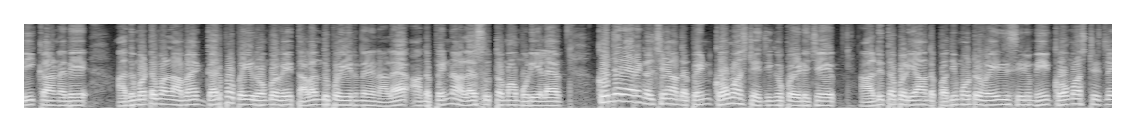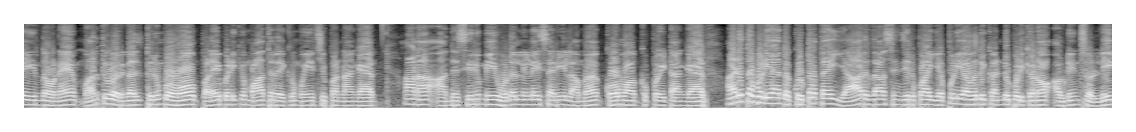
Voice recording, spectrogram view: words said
வீக்கானது. அது மட்டும் இல்லாம கர்ப்பப்பை ரொம்பவே தளர்ந்து போயிருந்ததுனால அந்த பெண்ணால சுத்தமா முடியல. கொஞ்ச நேரம் கழிச்சு அந்த பெண் கோமா ஸ்டேஜுக்கு போயிடுச்சு. அடுத்தபடியா அந்த பதிமூன்று வயது சிறுமி கோமா ஸ்டேஜ்ல இருந்தோடனே மருத்துவர்கள் திரும்பவும் பழையபடிக்கு மாத்துறதுக்கு முயற்சி பண்ணாங்க. ஆனா அந்த சிறுமி உடல்நிலை சரியில்லாம கோமாவுக்கு போயிட்டாங்க. அடுத்தபடியா இந்த குற்றத்தை யாரு தான் செஞ்சிருப்பா எப்படியாவது கண்டுபிடிக்கணும் அப்படின்னு சொல்லி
